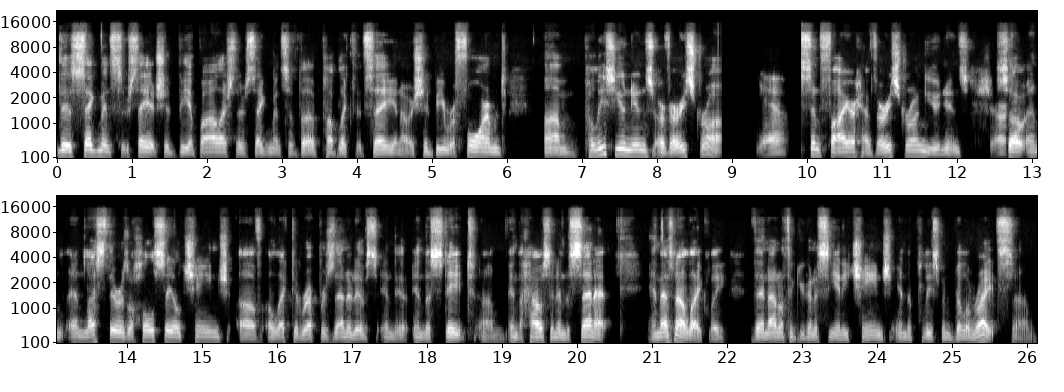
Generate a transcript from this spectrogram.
there's segments that say it should be abolished. There's segments of the public that say, you know, it should be reformed. Um, police unions are very strong. Yeah. And fire have very strong unions. Sure. So un, unless there is a wholesale change of elected representatives in the in the state, um, in the House and in the Senate, and that's not likely, then I don't think you're going to see any change in the Policeman Bill of Rights. Um,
